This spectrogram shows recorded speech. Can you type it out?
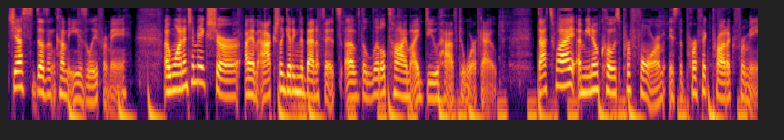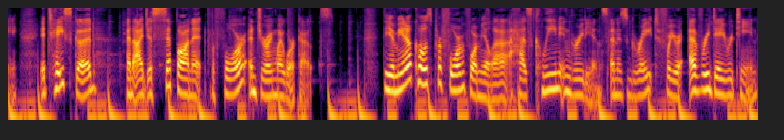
just doesn't come easily for me. I wanted to make sure I am actually getting the benefits of the little time I do have to work out. That's why AminoCo's Perform is the perfect product for me. It tastes good, and I just sip on it before and during my workouts. The AminoCo's Perform formula has clean ingredients and is great for your everyday routine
